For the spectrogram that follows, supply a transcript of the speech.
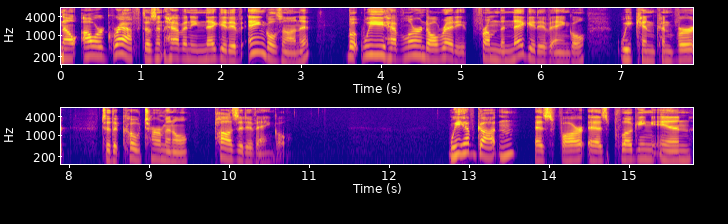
Now our graph doesn't have any negative angles on it, but we have learned already from the negative angle we can convert to the coterminal positive angle. We have gotten as far as plugging in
